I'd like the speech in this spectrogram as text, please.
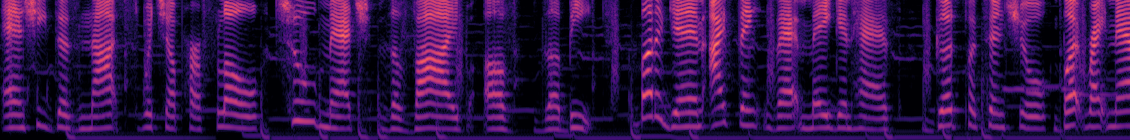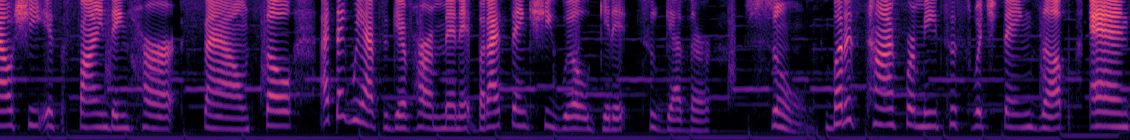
and she does not switch up her flow to match the vibe of the beat. But again, I think that Megan has good potential, but right now she is finding her sound. So I think we have to give her a minute, but I think she will get it together soon. But it's time for me to switch things up, and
